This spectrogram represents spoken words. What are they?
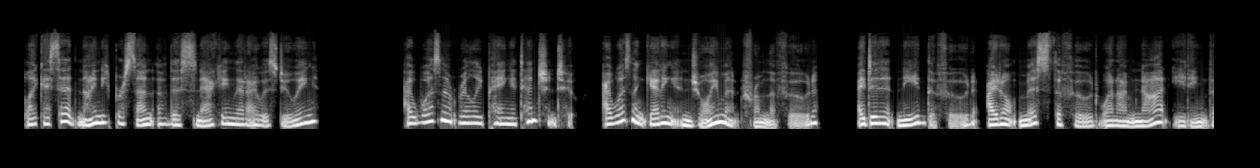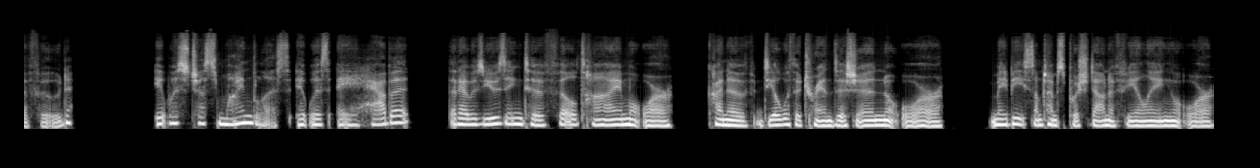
like I said, 90% of the snacking that I was doing, I wasn't really paying attention to. I wasn't getting enjoyment from the food. I didn't need the food. I don't miss the food when I'm not eating the food it was just mindless. It was a habit that I was using to fill time or kind of deal with a transition or maybe sometimes push down a feeling. Or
